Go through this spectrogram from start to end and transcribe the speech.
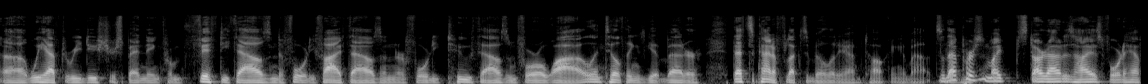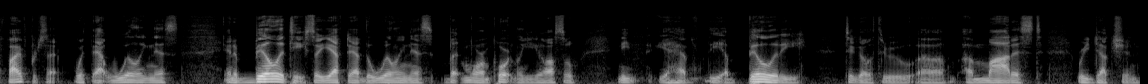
uh, we have to reduce your spending from fifty thousand to forty-five thousand or forty-two thousand for a while until things get better," that's the kind of flexibility I'm talking about. So mm-hmm. that person might start out as high as four and a half, five percent with that willingness and ability. So you have to have the willingness, but more importantly, you also need you have the ability to go through uh, a modest reduction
